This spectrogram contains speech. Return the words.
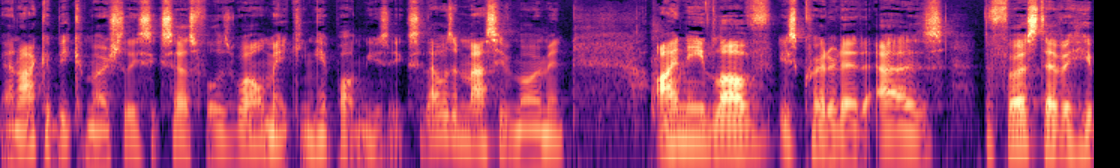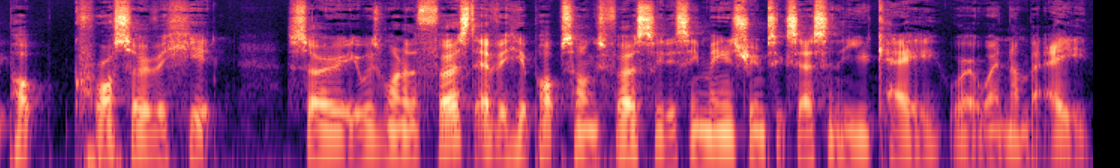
and I could be commercially successful as well, making hip hop music. So that was a massive moment. I Need Love is credited as the first ever hip hop crossover hit. So it was one of the first ever hip hop songs, firstly, to see mainstream success in the UK, where it went number eight.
